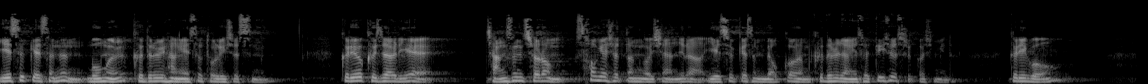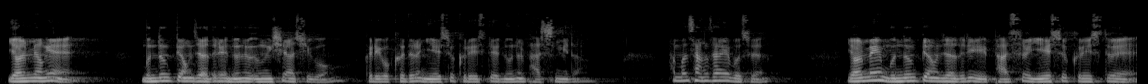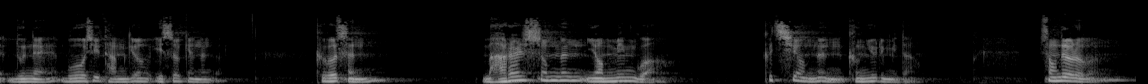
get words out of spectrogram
예수께서는 몸을 그들을 향해서 돌리셨습니다. 그리고 그 자리에 장승처럼 서 계셨던 것이 아니라 예수께서 몇 걸음 그들을 향해서 뛰셨을 것입니다. 그리고 열 명의 문둥병자들의 눈을 응시하시고 그리고 그들은 예수 그리스도의 눈을 봤습니다. 한번 상상해 보세요. 열 명의 문둥병자들이 봤을 예수 그리스도의 눈에 무엇이 담겨 있었겠는가? 그것은 말할 수 없는 연민과 끝이 없는 극률입니다. 성도 여러분,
